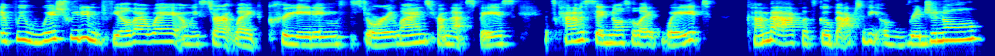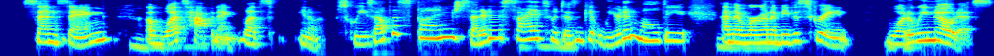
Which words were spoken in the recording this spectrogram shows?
if we wish we didn't feel that way and we start like creating storylines from that space, it's kind of a signal to like, wait, come back. Let's go back to the original sensing mm-hmm. of what's happening. Let's, you know, squeeze out the sponge, set it aside so it mm-hmm. doesn't get weird and moldy. Mm-hmm. And then we're mm-hmm. going to be the screen. What do mm-hmm. we notice?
